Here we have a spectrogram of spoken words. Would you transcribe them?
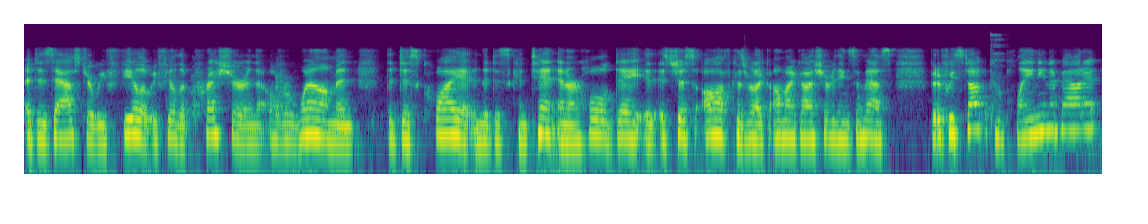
a disaster, we feel it. We feel the pressure and the overwhelm and the disquiet and the discontent, and our whole day it's just off because we're like, oh my gosh, everything's a mess. But if we stop complaining about it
